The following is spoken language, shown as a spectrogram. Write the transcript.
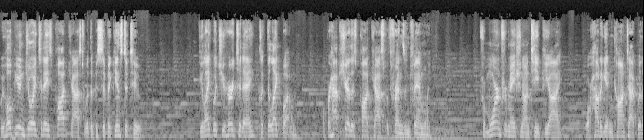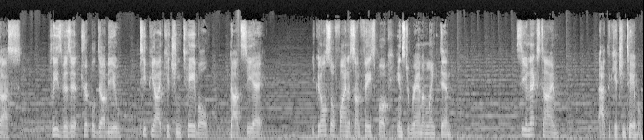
We hope you enjoyed today's podcast with the Pacific Institute. If you like what you heard today, click the like button, or perhaps share this podcast with friends and family. For more information on TPI or how to get in contact with us, please visit www.tpikitchentable.ca. You can also find us on Facebook, Instagram, and LinkedIn. See you next time at the kitchen table.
